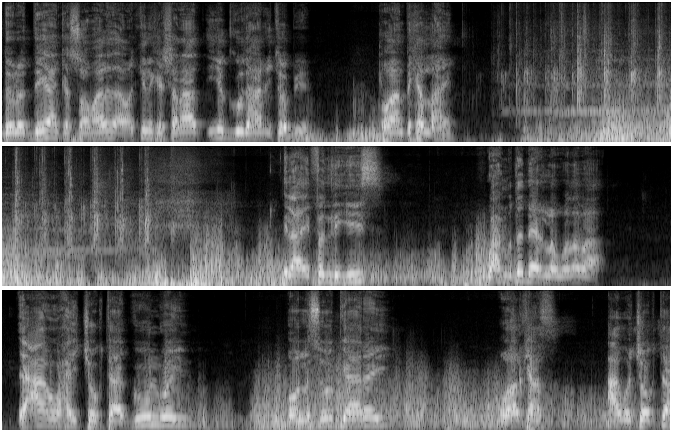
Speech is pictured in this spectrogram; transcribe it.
dowlad deegaanka soomaalida ama kilinka shanaad iyo guud ahaan etoobiya oo aan dekad lahayn. Ilaahay fadligiis wax muddo dheer la wadaba ee caawa waxay joogtaa guul weyn oo la soo gaaray oo halkaas caawa joogta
